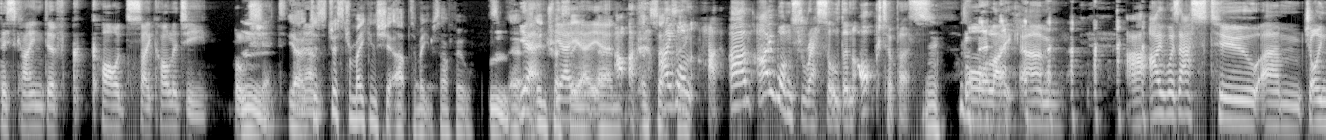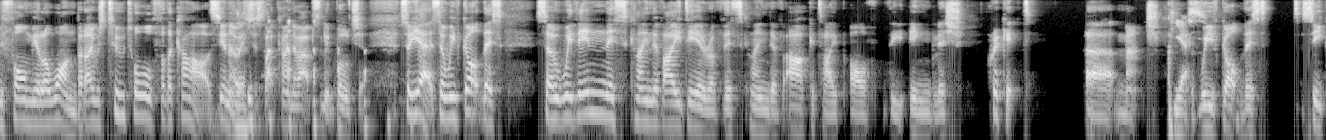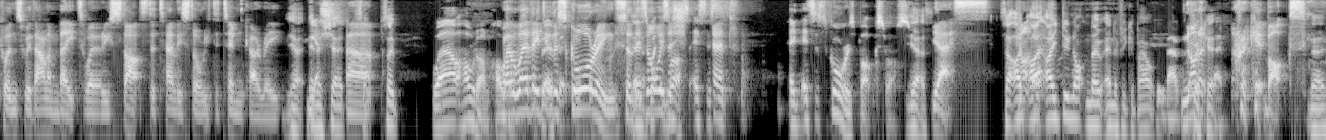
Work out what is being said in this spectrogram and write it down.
this kind of cod psychology bullshit. Yeah, And, um, just just from making shit up to make yourself feel uh, yeah, interesting. Yeah, yeah, yeah. And, I, and I want. Um, I once wrestled an octopus, or like, um, I, I was asked to um, join Formula One, but I was too tall for the cars. You know, it's just that kind of absolute bullshit. So yeah, so we've got this. So within this kind of idea of this kind of archetype of the English cricket uh, match, Yes. we've got this sequence with Alan Bates where he starts to tell his story to Tim Curry. yeah, in a Yes. shed. Uh, so, so Well, hold on, hold Well, on. where they do the scoring, so there's but always a Ross, it's, a, shed. It- it's a scorer's box, Ross. yes, Yes, so I, I, I do not know anything about not cricket. a cricket box. No.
